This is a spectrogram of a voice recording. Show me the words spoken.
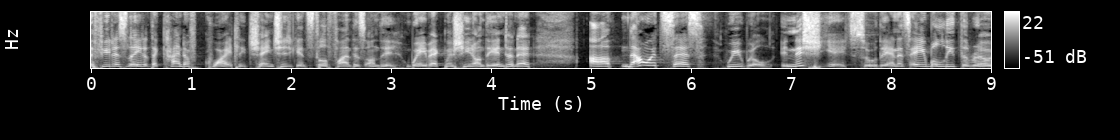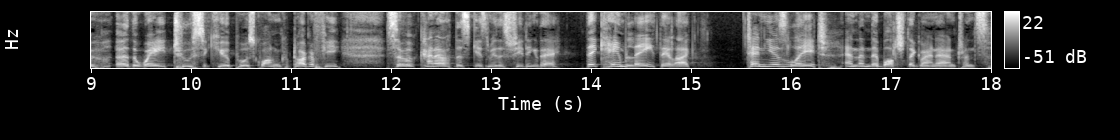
a few days later, they kind of quietly changed it. You can still find this on the Wayback Machine on the internet. Uh, now it says we will initiate. So the NSA will lead the, uh, the way to secure post-quantum cryptography. So kind of this gives me this feeling there. They came late, they're like 10 years late, and then they botched the grand entrance.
